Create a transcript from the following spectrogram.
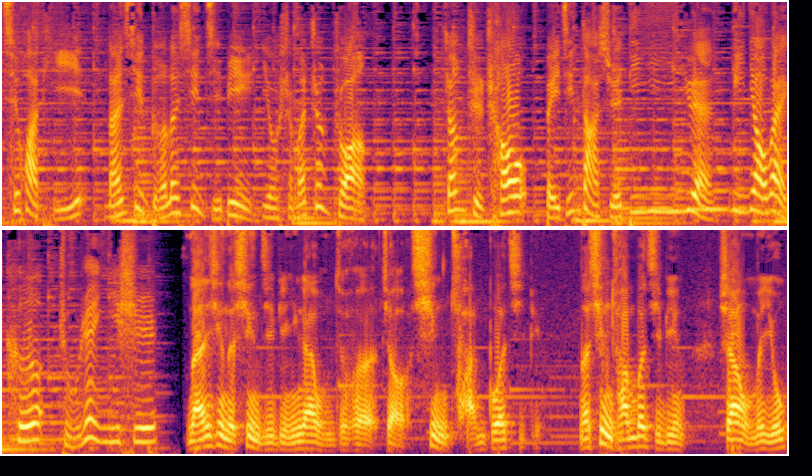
期话题：男性得了性疾病有什么症状？张志超，北京大学第一医院泌尿外科主任医师。男性的性疾病，应该我们就说叫性传播疾病。那性传播疾病，实际上我们有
